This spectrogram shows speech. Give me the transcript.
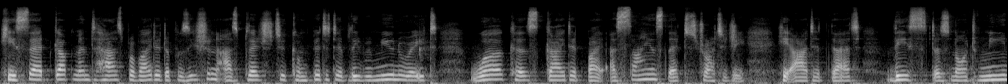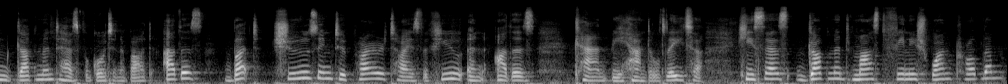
He said government has provided a position as pledged to competitively remunerate workers guided by a science-led strategy. He added that this does not mean government has forgotten about others, but choosing to prioritize the few and others can be handled later. He says government must finish one problem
